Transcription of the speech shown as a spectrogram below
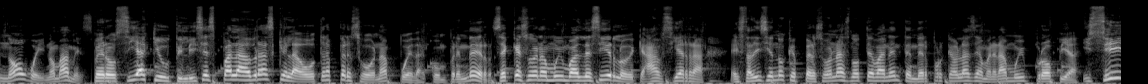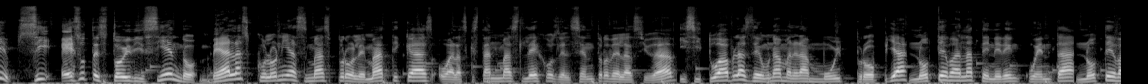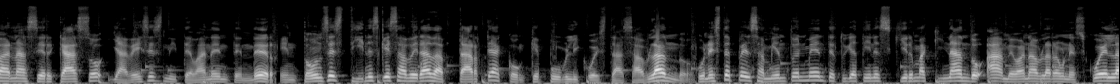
no, güey, no mames. Pero sí a que utilices palabras que la otra persona persona pueda comprender. Sé que suena muy mal decirlo, de que, ah, cierra, estás diciendo que personas no te van a entender porque hablas de manera muy propia. Y sí, sí, eso te estoy diciendo. Ve a las colonias más problemáticas o a las que están más lejos del centro de la ciudad y si tú hablas de una manera muy propia, no te van a tener en cuenta, no te van a hacer caso y a veces ni te van a entender. Entonces tienes que saber adaptarte a con qué público estás hablando. Con este pensamiento en mente, tú ya tienes que ir maquinando, ah, me van a hablar a una escuela,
